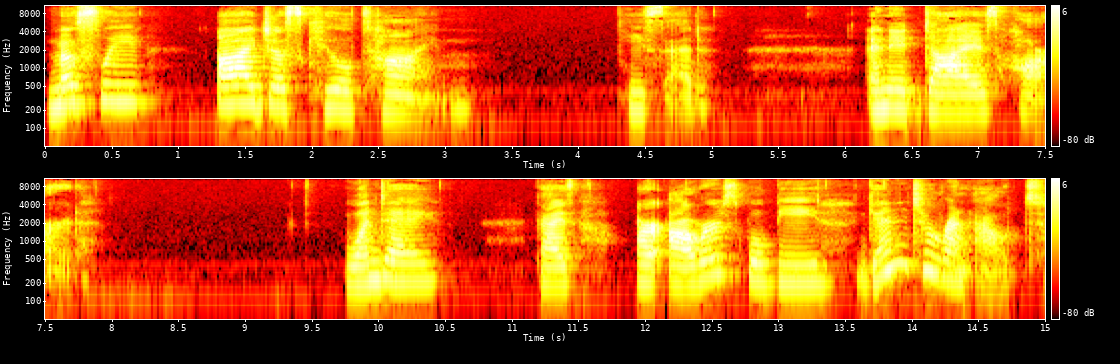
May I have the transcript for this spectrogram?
Mostly, I just kill time, he said, and it dies hard. One day, guys, our hours will begin to run out.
